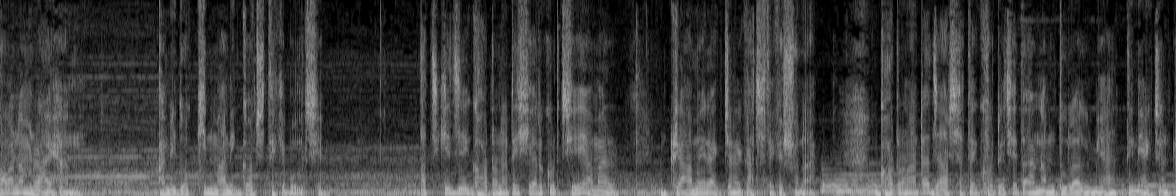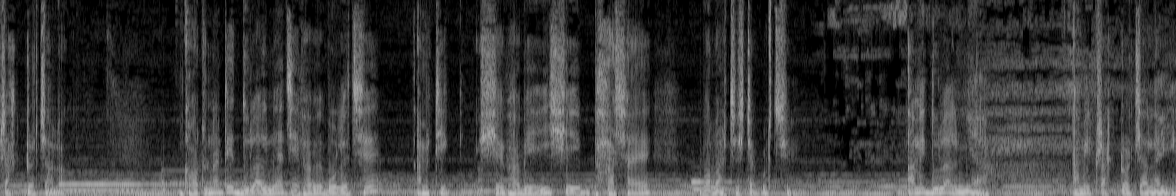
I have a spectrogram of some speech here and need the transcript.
আমার নাম রায়হান। আমি দক্ষিণ মানিকগঞ্জ থেকে বলছি। আজকে যে ঘটনাটি শেয়ার করছি, আমার গ্রামের একজনের কাছ থেকে শোনা। ঘটনাটা যার সাথে ঘটেছে তার নাম দুলাল মিয়া, তিনি একজন ট্রাক্টর চালক। ঘটনাটি দুলাল মিয়া যেভাবে বলেছে, আমি ঠিক সেভাবেই সেই ভাষায় বলার চেষ্টা করছি। আমি দুলাল মিয়া। আমি ট্রাক্টর চালাই।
